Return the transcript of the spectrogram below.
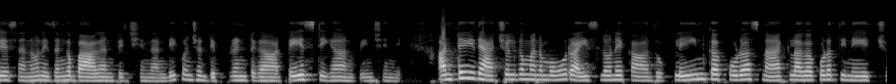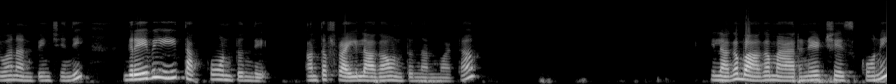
చేశాను. నిజంగా బాగా అనిపించిందండి. కొంచెం డిఫరెంట్‌గా, టేస్టీగా అనిపించింది. అంటే ఇది యాక్చువల్‌గా మనము రైస్‌లోనే కాదు ప్లెయిన్‌గా కూడా స్నాక్ లాగా కూడా తినేయొచ్చు అని అనిపించింది. గ్రేవీ తక్కువ ఉంటుంది. అంత ఫ్రై లాగా ఉంటుందనమాట. ఇలాగ బాగా మ్యారినేట్ చేసుకొని,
